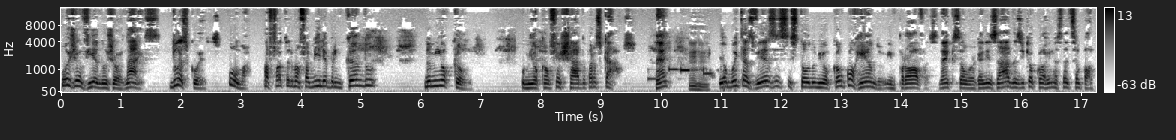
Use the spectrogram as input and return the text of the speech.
Hoje eu via nos jornais duas coisas. Uma, a foto de uma família brincando no minhocão. O minhocão fechado para os carros. Né? Uhum. Eu muitas vezes estou no minhocão correndo em provas né, que são organizadas e que ocorrem na cidade de São Paulo.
